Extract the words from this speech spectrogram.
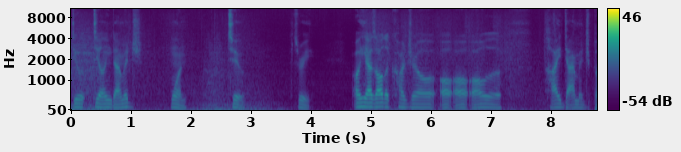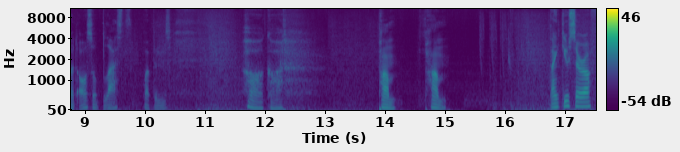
Deal dealing damage. One, two, three. Oh, he has all the cudgel, all, all, all the high damage, but also blast weapons. Oh god. Pum. Pum. Thank you, Seraph.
